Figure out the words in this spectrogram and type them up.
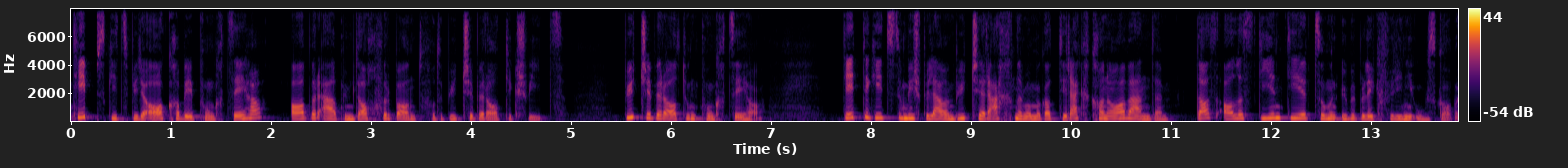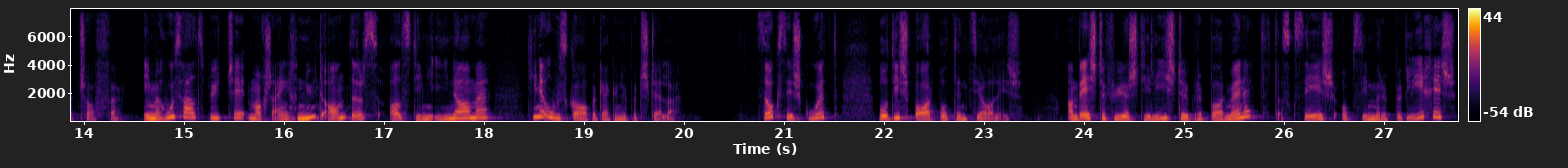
Tipps gibt's bei der akb.ch aber auch beim Dachverband der Budgetberatung Schweiz. budgetberatung.ch. Dort gibt es zum Beispiel auch einen Budgetrechner, den man direkt anwenden kann. Das alles dient dir, um einen Überblick für deine Ausgaben zu schaffen. Im Haushaltsbudget machst du eigentlich nichts anderes, als deine Einnahmen deinen Ausgaben gegenüberzustellen. So siehst du gut, wo dein Sparpotenzial ist. Am besten führst du die Liste über ein paar Monate, dass du siehst, ob es immer etwa gleich ist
